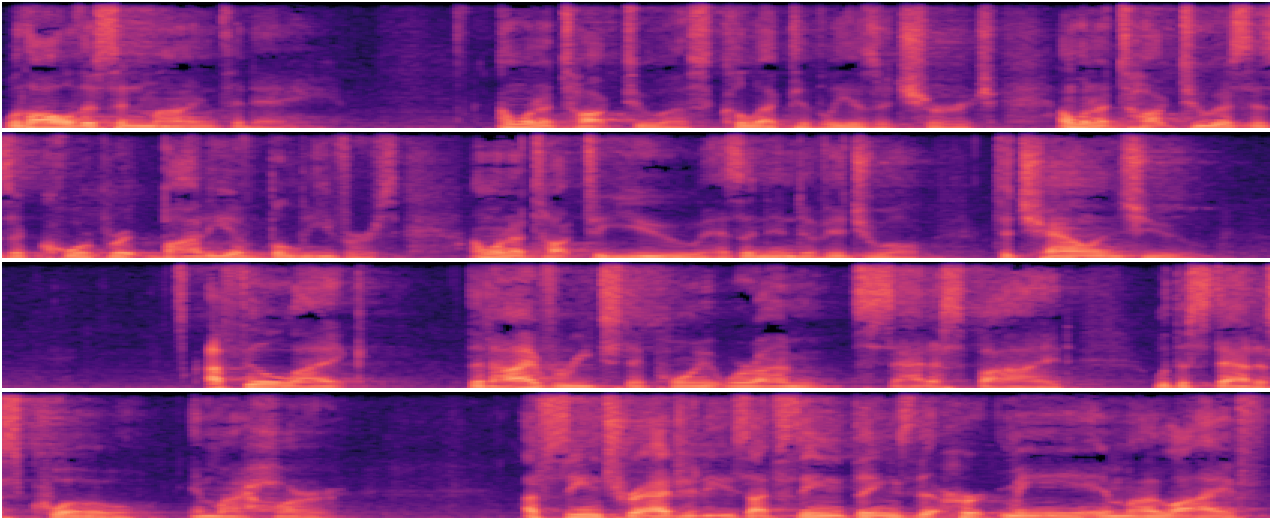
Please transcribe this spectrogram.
With all this in mind today, I want to talk to us collectively as a church. I want to talk to us as a corporate body of believers. I want to talk to you as an individual to challenge you. I feel like that I've reached a point where I'm satisfied with the status quo in my heart. I've seen tragedies, I've seen things that hurt me in my life,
